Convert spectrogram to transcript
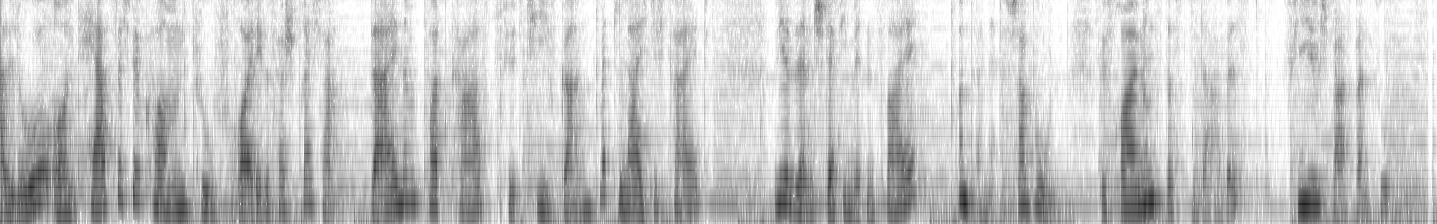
Hallo und herzlich willkommen zu Freudige Versprecher, deinem Podcast für Tiefgang mit Leichtigkeit. Wir sind Steffi Mittenzwei und Annette Schabun. Wir freuen uns, dass du da bist. Viel Spaß beim Zuhören.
